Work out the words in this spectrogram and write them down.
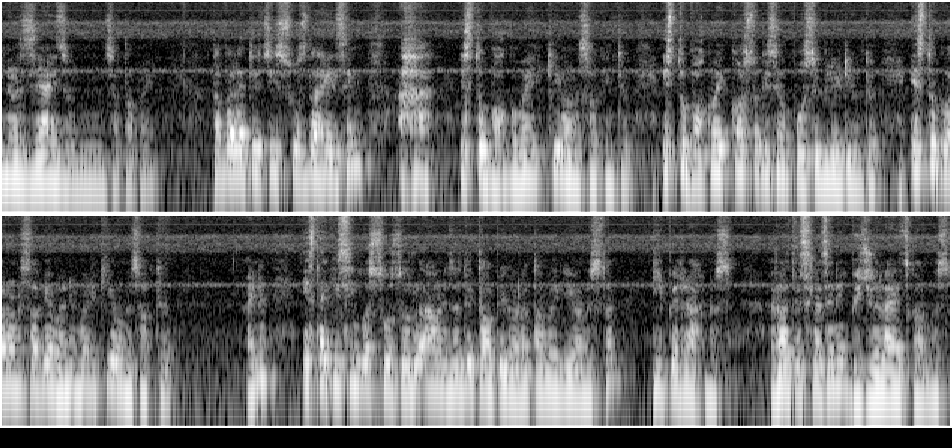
इनर्जाइज हुनुहुन्छ तपाईँ। तपाईँलाई त्यो चिज सोच्दाखेरि चाहिँ आहा यस्तो भएको भए के गर्न सकिन्थ्यो? यस्तो भएको भए कस्तो किसिमको पोसिबिलिटी हुन्थ्यो? यस्तो गराउन सक्यो भने मैले के हुनसक्थ्यो होइन? यस्ता किसिमको सोचहरू आउने जति टपिकहरूलाई तपाईँ के गर्नुहोस् त? टिपेर राख्नुहोस् र त्यसलाई चाहिँ भिजुअलाइज गर्नुहोस्।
